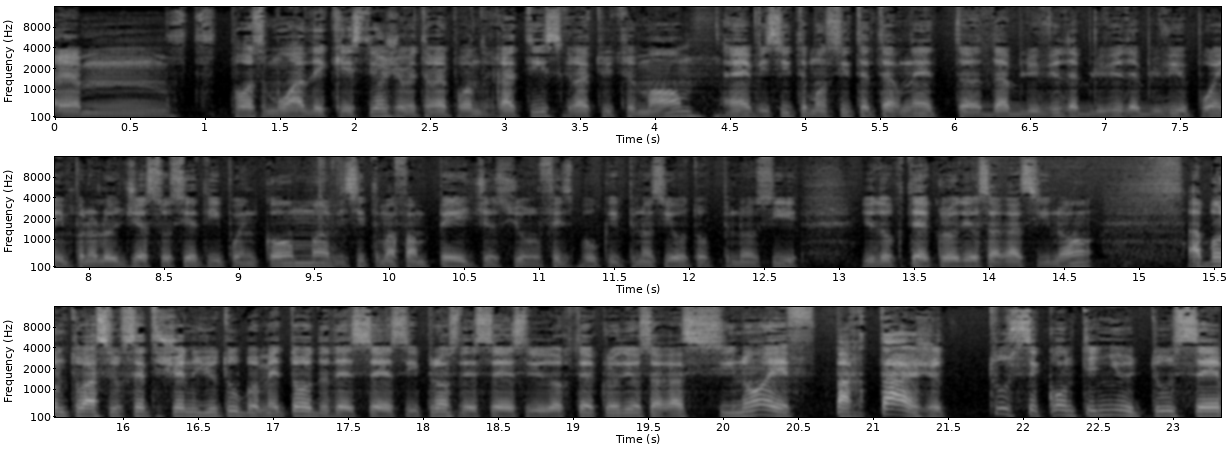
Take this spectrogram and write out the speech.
euh, pose-moi des questions, je vais te répondre gratis, gratuitement. Hein, visite mon site internet www.hypnologieassociative.com. Visite ma fanpage sur Facebook, Hypnosie Auto-Hypnosie du docteur Claudio Saracino. Abonne-toi sur cette chaîne YouTube Méthode DCS, Hypnose DCS du docteur Claudio Saracino et partage tous ces contenus, tous ces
